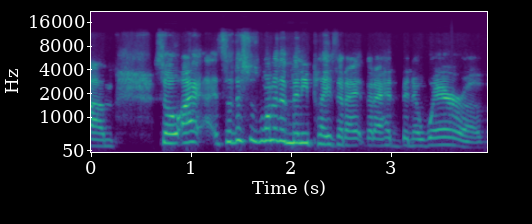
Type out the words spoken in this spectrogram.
Um, so I, so this was one of the many plays that I, that I had been aware of.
